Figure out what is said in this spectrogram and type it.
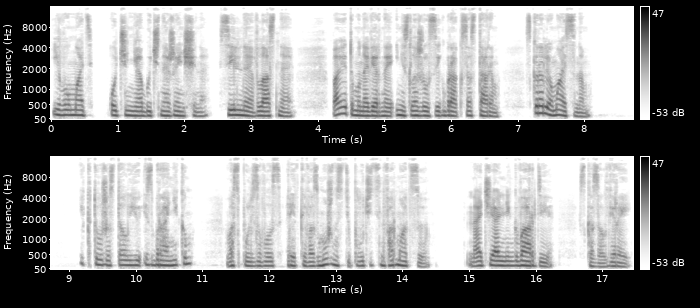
Его мать — очень необычная женщина, сильная, властная. Поэтому, наверное, и не сложился их брак со старым, с королем Айсоном». «И кто же стал ее избранником?» Воспользовалась редкой возможностью получить информацию. «Начальник гвардии», — сказал Вирей.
